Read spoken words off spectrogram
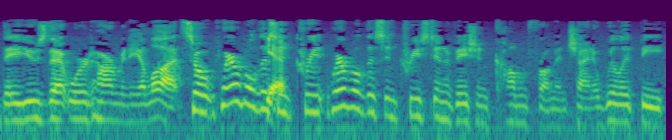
they use that word harmony a lot. So where will this yeah. increase where will this increased innovation come from in China? Will it be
